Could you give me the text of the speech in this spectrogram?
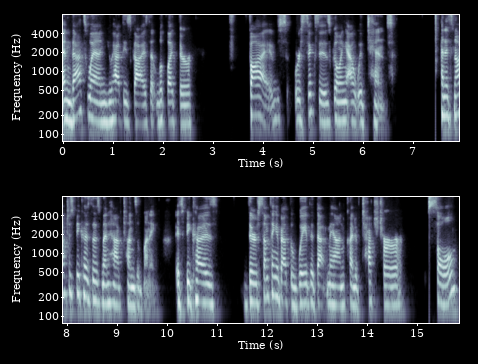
And that's when you have these guys that look like they're fives or sixes going out with tens. And it's not just because those men have tons of money, it's because there's something about the way that that man kind of touched her soul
